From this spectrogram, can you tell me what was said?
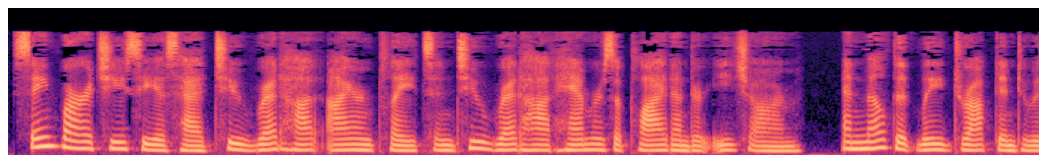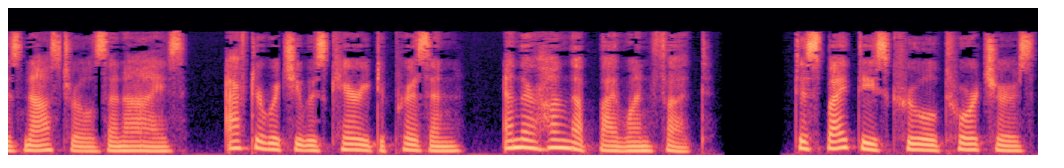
Saint Barachesius had two red hot iron plates and two red hot hammers applied under each arm, and melted lead dropped into his nostrils and eyes, after which he was carried to prison, and there hung up by one foot. Despite these cruel tortures,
